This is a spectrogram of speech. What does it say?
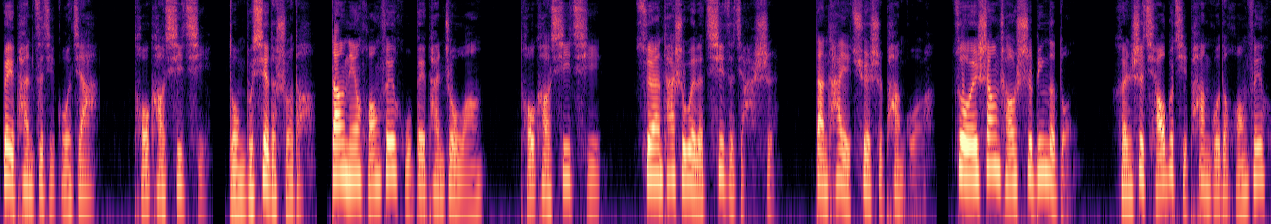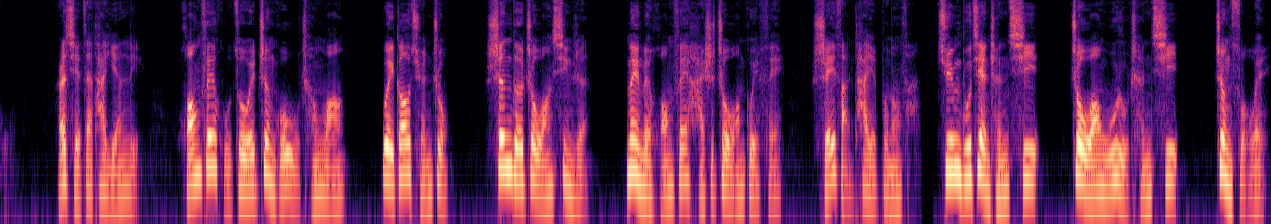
背叛自己国家，投靠西岐。董不屑地说道：“当年黄飞虎背叛纣王，投靠西岐，虽然他是为了妻子贾氏，但他也确实叛国了。作为商朝士兵的董，很是瞧不起叛国的黄飞虎，而且在他眼里，黄飞虎作为镇国武成王，位高权重，深得纣王信任。妹妹黄妃还是纣王贵妃，谁反他也不能反。君不见臣妻，纣王侮辱臣妻，正所谓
